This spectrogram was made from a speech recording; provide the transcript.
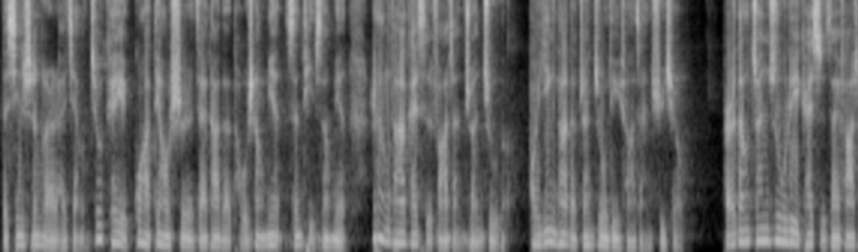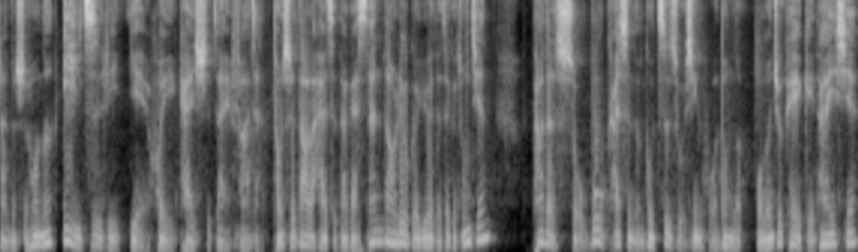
的新生儿来讲，就可以挂吊饰在他的头上面、身体上面，让他开始发展专注了，回应他的专注力发展需求。而当专注力开始在发展的时候呢，意志力也会开始在发展。同时，到了孩子大概三到六个月的这个中间，他的手部开始能够自主性活动了，我们就可以给他一些。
